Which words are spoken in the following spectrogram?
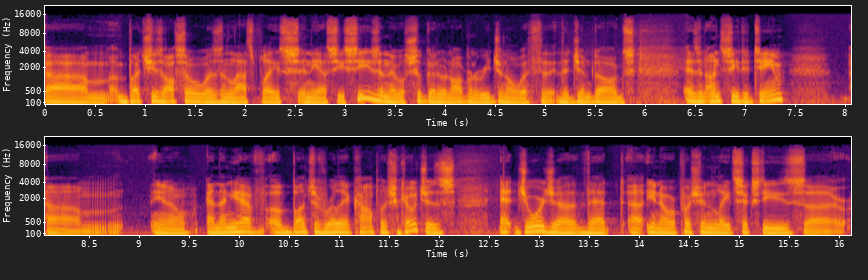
um, but she's also was in last place in the SECs, and they will, she'll go to an Auburn regional with the, the Gym Dogs as an unseeded team. Um, you know, and then you have a bunch of really accomplished coaches at Georgia that uh, you know are pushing late 60s, uh,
